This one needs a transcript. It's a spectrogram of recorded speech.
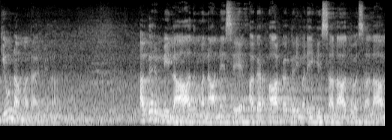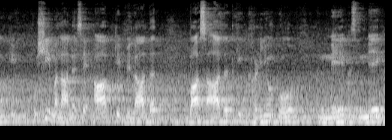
کیوں نہ منائیں میلاد اگر میلاد منانے سے، اگر آقا کریم علیہ صلاحت و سلام کی خوشی منانے سے آپ کی ولادت باسعادت کی گھڑیوں کو نیک نیک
